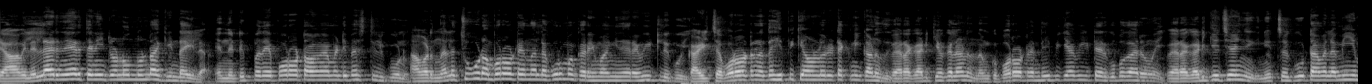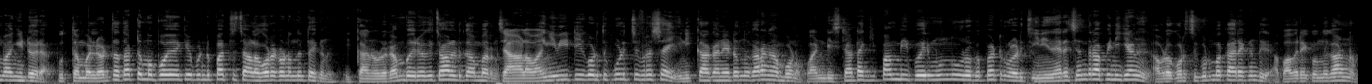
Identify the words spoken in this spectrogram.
രാവിലെ എല്ലാവരും നേരത്തെ എണീറ്റോണ്ട് ഒന്നും ഉണ്ടാക്കിണ്ടായില്ല. എന്നിട്ട് ഇപ്പതേ പൊറോട്ട വാങ്ങാൻ വേണ്ടി ബെസ്റ്റിൽ കൂണു അവിടെ നല്ല ചൂടൻ പൊറോട്ടയും നല്ല കുറുമക്കറിയും വാങ്ങി നേരെ വീട്ടിൽ പോയി. കഴിച്ച പൊറോട്ടനെ ദഹിപ്പിക്കാനുള്ള ഒരു ടെക്നിക്കാണ് ഇത് വേറെ കടിക്കൊക്കെയാണ് നമുക്ക് പൊറോട്ടനെ ദഹിപ്പിക്കാൻ വീട്ടുകാർക്ക് ഉപകാരമായി വേറെ കടിക്ക് കഴിഞ്ഞ് ഇനി ഉച്ച കൂട്ടാൻ വല്ല മീൻ വാങ്ങിയിട്ട് വരാം. പുത്തമ്പള്ളി അടുത്ത തട്ടുമ്പോൾ പിന്നെ പച്ച ചാള കുറെ കൊണ്ടുവന്നിട്ടേക്കണ് ഇക്കാനോട് ഒരു അമ്പത് രൂപയ്ക്ക് ചാള എടുക്കാൻ പറഞ്ഞു. ചാള വാങ്ങി വീട്ടിൽ കൊടുത്ത് കുളിച്ച് ഫ്രഷ് ആയി. ഇനിക്കാക്കാനായിട്ട് ഒന്ന് കറങ്ങാൻ പോകണം വണ്ടി സ്റ്റാർട്ടാക്കി പമ്പി പോയി ഒരു മുന്നൂറൊക്കെ പെട്രോൾ അടിച്ചു. ഇനി നേരെ ചന്ദ്രാപ്പിനിക്കാണ്. അവിടെ കുറച്ച് കുടുംബക്കാരൊക്കെ ഉണ്ട്. അപ്പൊ അവരെയൊക്കെ ഒന്ന് കാണണം.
